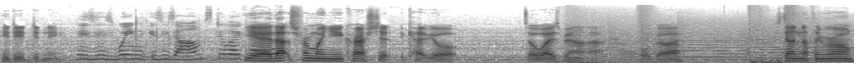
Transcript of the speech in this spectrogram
He did, didn't he? Is his wing? Is his arm still okay? Yeah, that's from when you crashed it at Cape York. It's always been like that. Poor guy. He's done nothing wrong.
